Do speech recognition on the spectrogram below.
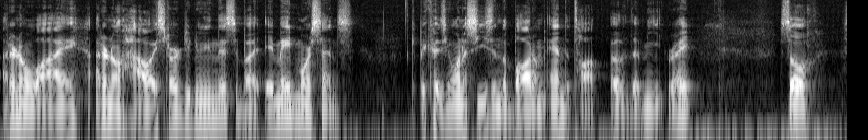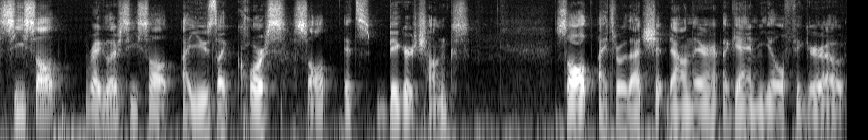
I don't know why. I don't know how I started doing this, but it made more sense because you want to season the bottom and the top of the meat, right? So, sea salt, regular sea salt. I use like coarse salt. It's bigger chunks. Salt, I throw that shit down there. Again, you'll figure out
